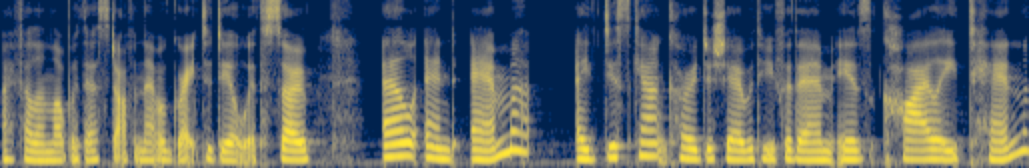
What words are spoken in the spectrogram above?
I fell in love with their stuff and they were great to deal with. So L and M a discount code to share with you for them is Kylie10,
